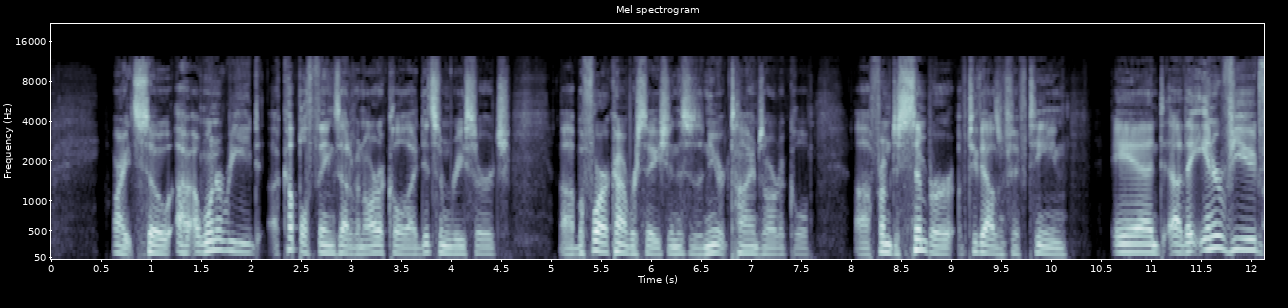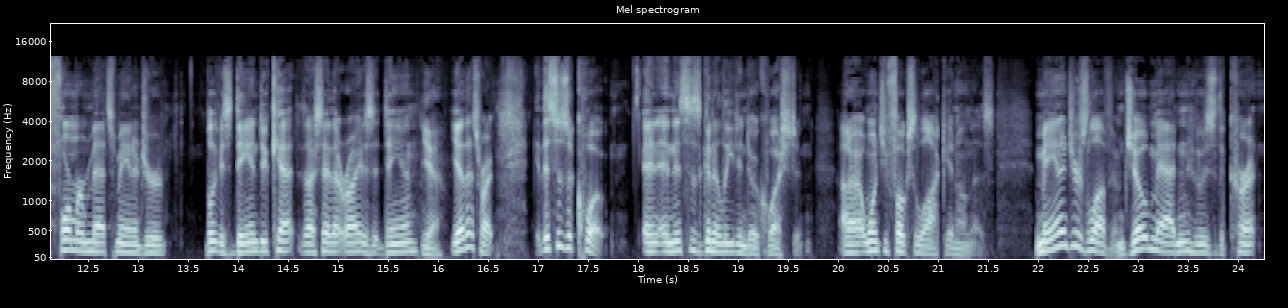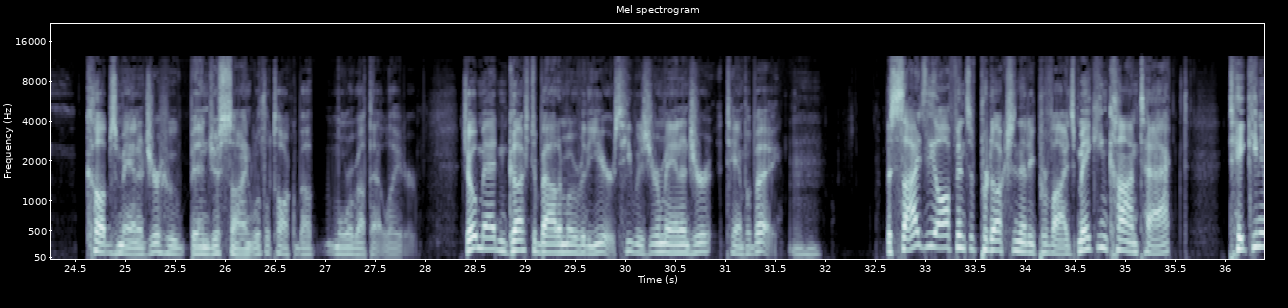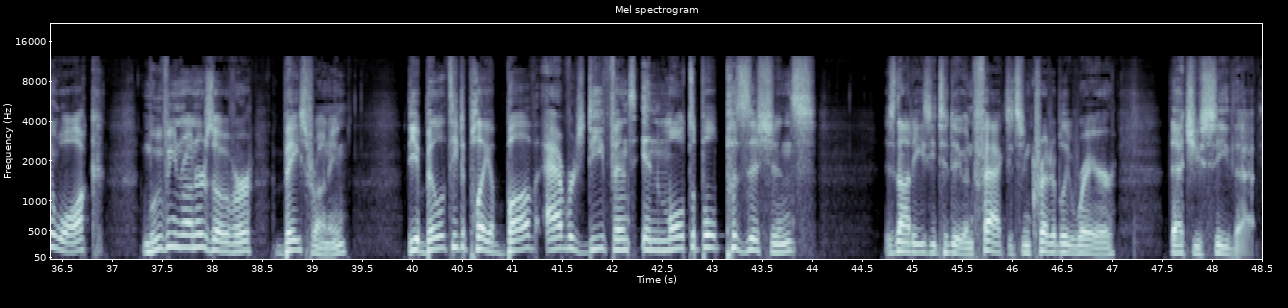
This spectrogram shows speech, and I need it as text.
All right, so uh, I want to read a couple things out of an article. I did some research uh, before our conversation. This is a New York Times article uh, from December of 2015, and uh, they interviewed former Mets manager, I believe it's Dan Duquette. Did I say that right? Is it Dan? Yeah. Yeah, that's right. This is a quote, and, and this is going to lead into a question. Uh, I want you folks to lock in on this. Managers love him. Joe Maddon, who's the current Cubs manager, who Ben just signed with, we'll talk about more about that later. Joe Maddon gushed about him over the years. He was your manager at Tampa Bay. Besides the offensive production that he provides, making contact, taking a walk, moving runners over, base running, the ability to play above average defense in multiple positions is not easy to do. In fact, it's incredibly rare that you see that.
